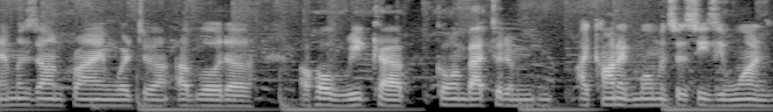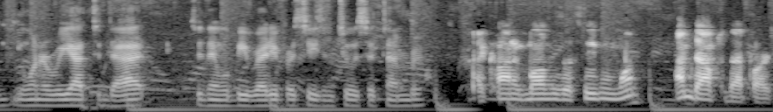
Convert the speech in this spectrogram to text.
Amazon Prime were to upload a, a whole recap going back to the iconic moments of season one, you want to react to that? So then we'll be ready for season two in September. Iconic moments of season one. I'm down for that part.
